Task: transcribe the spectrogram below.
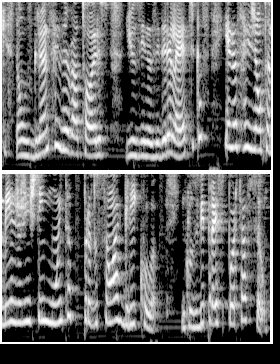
que estão os grandes reservatórios de usinas hidrelétricas, e é nessa região também onde a gente tem muita produção agrícola, inclusive para exportação.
